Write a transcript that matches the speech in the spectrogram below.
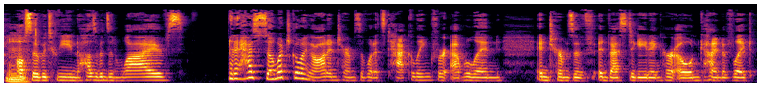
mm. also between husbands and wives and it has so much going on in terms of what it's tackling for Evelyn in terms of investigating her own kind of like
